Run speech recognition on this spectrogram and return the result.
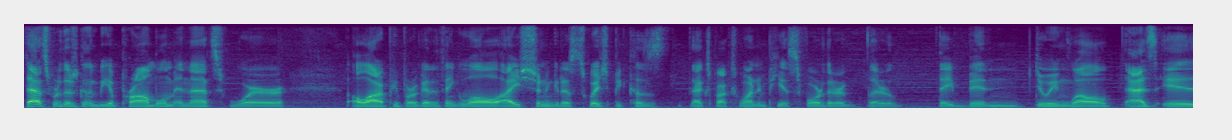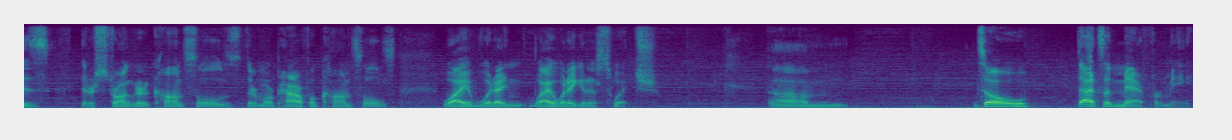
that's where there's going to be a problem, and that's where a lot of people are going to think, well, I shouldn't get a Switch because Xbox One and PS4 they're they're they've been doing well as is. They're stronger consoles. They're more powerful consoles. Why would I why would I get a Switch? Um, so that's a meh for me.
